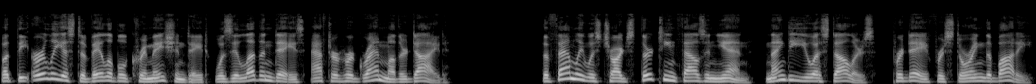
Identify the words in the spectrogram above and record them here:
But the earliest available cremation date was 11 days after her grandmother died. The family was charged 13,000 yen, 90 US dollars, per day for storing the body.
